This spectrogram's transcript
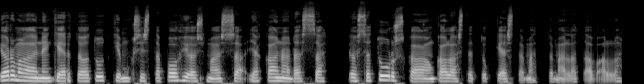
Jormalainen kertoo tutkimuksista Pohjoismaissa ja Kanadassa, joissa turskaa on kalastettu kestämättömällä tavalla.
